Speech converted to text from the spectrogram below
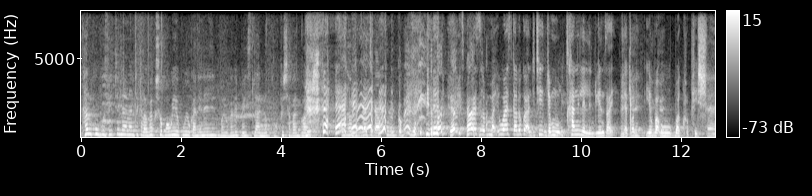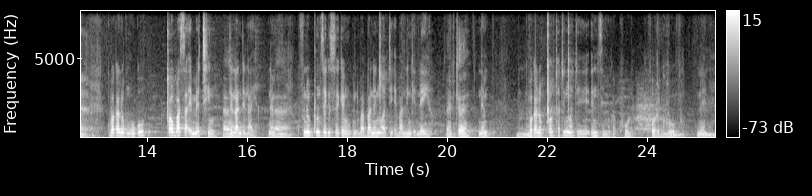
Khani kumbu sithi nala ntekela workshop wawuye kuyo kanye ne malunga ne baseline no groupisha abantwana. Uzawunceda kakhulu uqobele. Because iwes kaloku andithi nje uchanile le nto yenzayo. Yaqona yoba uba groupisha. Eh. Kuba kaloku ngoku xa ubasa emethini eh. ndelandelayo, ne? Eh. Kufuneka uqinisekiseke ngoku ntoba banencwadi ebalingeneyo. Okay. Ne? Mm. Kuba kaloku xa uthatha incwadi enzima kakhulu for igroup, mm. ne? Mm.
